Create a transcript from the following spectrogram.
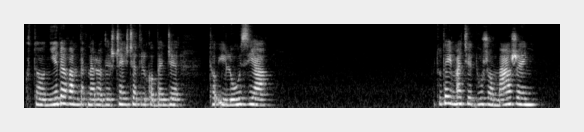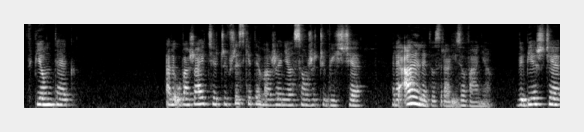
kto nie da Wam tak naprawdę szczęścia, tylko będzie to iluzja. Tutaj macie dużo marzeń w piątek, ale uważajcie, czy wszystkie te marzenia są rzeczywiście realne do zrealizowania. Wybierzcie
